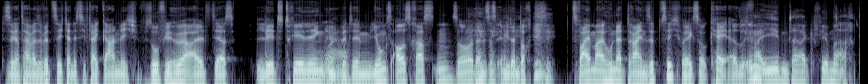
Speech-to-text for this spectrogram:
das ist ja teilweise witzig, dann ist sie vielleicht gar nicht so viel höher als das Lit-Training Ja. und mit dem Jungs ausrasten, so, dann ist das irgendwie dann doch zweimal 173, wo ich so, okay, also irgendwie, jeden Tag 4x8.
